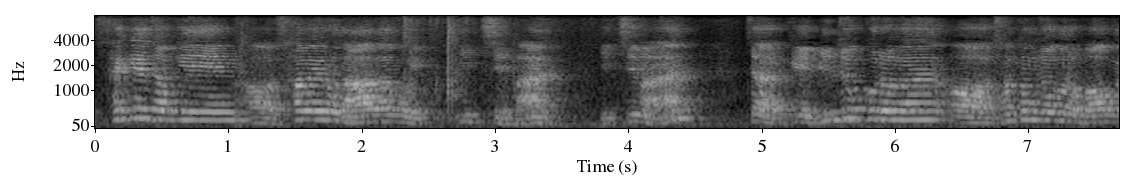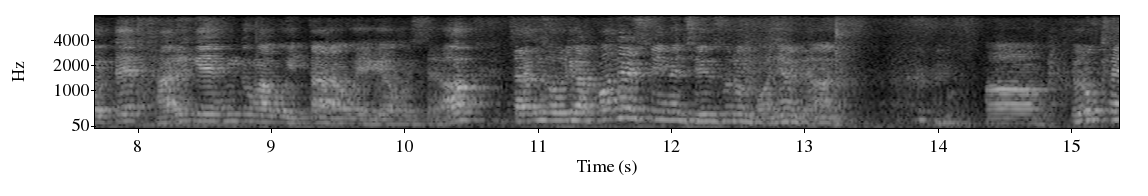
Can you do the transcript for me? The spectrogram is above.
세계적인 어, 사회로 나아가고 있, 지만 있지만 자, 그 민족 그룹은 어, 전통적으로 뭐하고 있대? 다르게 행동하고 있다라고 얘기하고 있어요. 자, 여기서 우리가 꺼낼 수 있는 진술은 뭐냐면 어, 이렇게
